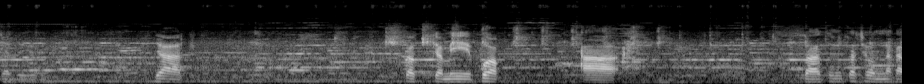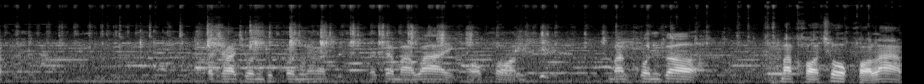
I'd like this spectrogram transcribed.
ก็ดีญาติ ก็จะมีพวก อ่าสาธุชนนะครับ ประชาชนทุกคนนะครับก็จะมาไหว้ขอพร บางคนก็มาขอโชคขอลาบ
